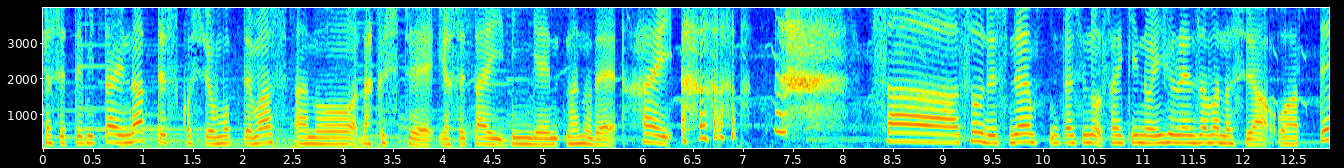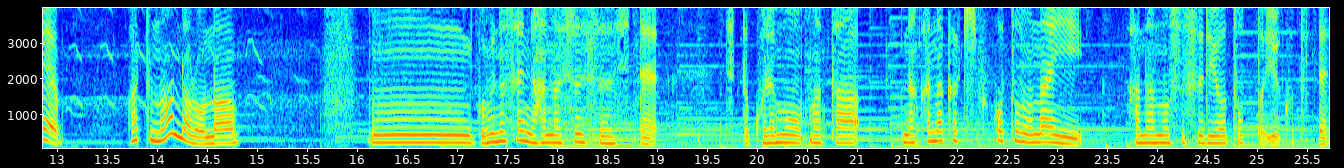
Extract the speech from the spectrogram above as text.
痩せてみたいなって少し思ってます。あの楽して痩せたい人間なので。はい。さあそうですね。私の最近のインフルエンザ話は終わって。あとなんだろうな。うーんごめんなさいね話すして。ちょっとこれもまたなかなか聞くことのない鼻のすすり音ということで。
